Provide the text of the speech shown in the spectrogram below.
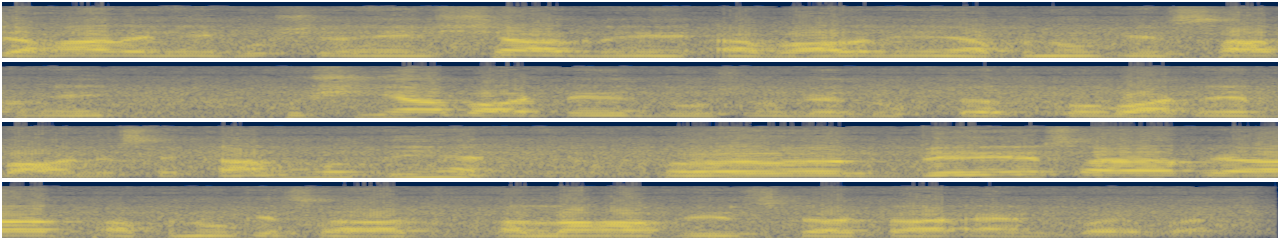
जहाँ रहें, खुश रहें, शाद रहें, आबाद रहें, अपनों के साथ रहें, खुशियाँ बांटें, दूसरों के दुख दर्द को बांटें, बांटने से कम होती हैं। और ढेर सारा प्यार अपनों के साथ। अल्लाह हाफिज़, टाटा एंड बाय बाय।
